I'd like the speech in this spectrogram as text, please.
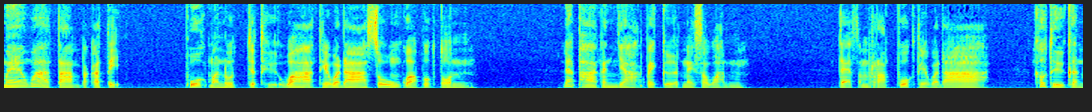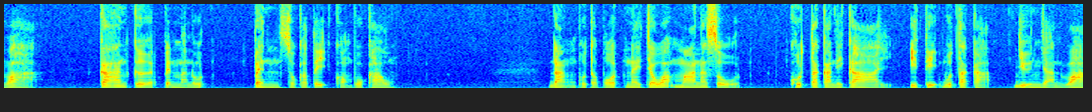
แม้ว่าตามปกติ พวกมนุษย์จะถือว่าเทวดาสูงกว่าพวกตน และพากันอยากไปเกิดในสวรรค์ แต่สำหรับพวกเทวดา เขาถือกันว่า การเกิดเป็นมนุษย์เป็นสุคติของพวกเขา ดังพุทธพจน์ในจวมานสูตร ขุตกานิกาย อิติวุตกะยืนยันว่า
